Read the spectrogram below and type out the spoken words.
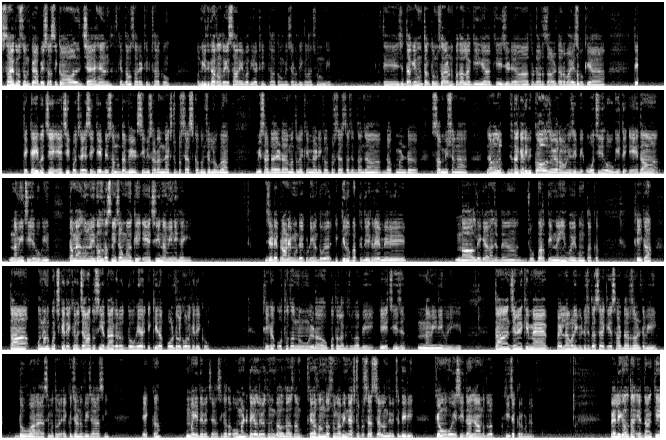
ਸਾਰੇ ਦੋਸਤਾਂ ਨੂੰ ਪਿਆਰ ਭਰੀ ਸਤਿ ਸ਼੍ਰੀ ਅਕਾਲ, ਜੈ ਹਿੰਦ, ਕਿਦਾਂ ਸਾਰੇ ਠੀਕ ਠਾਕ ਹੋ? ਉਮੀਦ ਕਰਦਾ ਤੁਸੀਂ ਸਾਰੇ ਵਧੀਆ ਠੀਕ ਠਾਕ ਹੋਵੋਗੇ, ਚੜ੍ਹਦੀ ਕਲਾ ਚ ਹੋਵੋਗੇ। ਤੇ ਜਿੱਦਾਂ ਕਿ ਹੁਣ ਤੱਕ ਤੁਹਾਨੂੰ ਸਾਰਿਆਂ ਨੂੰ ਪਤਾ ਲੱਗ ਹੀ ਗਿਆ ਕਿ ਜਿਹੜਾ ਤੁਹਾਡਾ ਰਿਜ਼ਲਟ ਰਿਵਾਈਜ਼ ਹੋ ਕੇ ਆਇਆ, ਤੇ ਤੇ ਕਈ ਬੱਚੇ ਇਹ ਚੀਜ਼ ਪੁੱਛ ਰਹੇ ਸੀ ਕਿ ਵੀ ਸਾਨੂੰ ਤਾਂ ਵੇਟ ਸੀ ਵੀ ਸਾਡਾ ਨੈਕਸਟ ਪ੍ਰੋਸੈਸ ਕਦੋਂ ਚੱਲੂਗਾ। ਵੀ ਸਾਡਾ ਜਿਹੜਾ ਮਤਲਬ ਕਿ ਮੈਡੀਕਲ ਪ੍ਰੋਸੈਸ ਆ, ਜਿੱਦਾਂ ਜਾਂ ਡਾਕੂਮੈਂਟ ਸਬਮਿਸ਼ਨ ਆ, ਜਾਂ ਮਤਲਬ ਜਿੱਦਾਂ ਕਹਿੰਦੀ ਵੀ ਕਾਲਸ ਵਗੈਰਾ ਆਉਣੀ ਸੀ ਵੀ ਉਹ ਚੀਜ਼ ਹੋਊਗੀ ਤੇ ਇਹ ਤਾਂ ਨਵੀਂ ਚੀਜ਼ ਹੋਊਗੀ। ਤਾਂ ਮੈਂ ਤੁਹਾਨੂੰ ਇਹ ਗੱਲ ਦੱਸਣੀ ਚਾਹੂੰਗਾ ਕਿ ਇਹ ਚੀਜ਼ ਨਵੀਂ ਨਹੀਂ ਹੈਗੀ। ਜਿਹੜੇ ਪੁਰਾਣੇ ਮੁੰਡੇ ਕੁੜੀਆਂ 2021 ਤੋਂ ਭਰਤੀ ਦੇਖ ਰਹੇ ਮੇਰੇ ਨਾਲ ਦੇ ਕਹਿਦਾ ਜਿੱਦਾਂ ਜੋ ਭਰਤੀ ਨਹੀਂ ਹੋਏ ਹੁਣ ਤੱਕ, ਠੀਕ ਆ? ਤਾਂ ਉਹਨਾਂ ਨੂੰ ਪੁੱਛ ਕੇ ਦੇਖਿਓ ਜਾਂ ਤੁਸੀਂ ਇਦਾਂ ਕਰੋ 2021 ਦਾ ਪੋਰਟਲ ਖੋਲ ਕੇ ਦੇਖੋ। ਠੀਕ ਆ ਉੱਥੋਂ ਤੁਹਾਨੂੰ ਜਿਹੜਾ ਉਹ ਪਤਾ ਲੱਗ ਜਾਊਗਾ ਵੀ ਇਹ ਚੀਜ਼ ਨਵੀਂ ਨਹੀਂ ਹੋਏਗੀ। ਤਾਂ ਜਿਵੇਂ ਕਿ ਮੈਂ ਪਹਿਲਾਂ ਵਾਲੀ ਵੀਡੀਓ 'ਚ ਦੱਸਿਆ ਕਿ ਸਾਡਾ ਰਿਜ਼ਲਟ ਵੀ ਦੋ ਵਾਰ ਆਇਆ ਸੀ, ਮਤਲਬ ਇੱਕ ਜਨਵਰੀ 'ਚ ਆਇਆ ਸੀ, ਇੱਕ ਮਈ ਦੇ ਵਿੱਚ ਆਇਆ ਸੀਗਾ। ਤਾਂ ਉਹ ਮੈਂ ਡਿਟੇਲ ਦੇ ਵਿੱਚ ਤੁਹਾਨੂੰ ਗੱਲ ਦੱਸਦਾ, ਫਿਰ ਤੁਹਾਨੂੰ ਦੱਸੂਗਾ ਵੀ ਨੈਕਸਟ ਪ੍ਰੋਸੈਸ ਚੱਲਣ ਦੇ ਵਿੱਚ ਦੇਰੀ ਕਿਉਂ ਹੋਈ ਸੀ ਤਾਂ ਜਾਂ ਮਤਲਬ ਕੀ ਚੱਕਰ ਬਣਿਆ। ਪਹਿਲੀ ਗੱਲ ਤਾਂ ਇਦਾਂ ਕਿ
